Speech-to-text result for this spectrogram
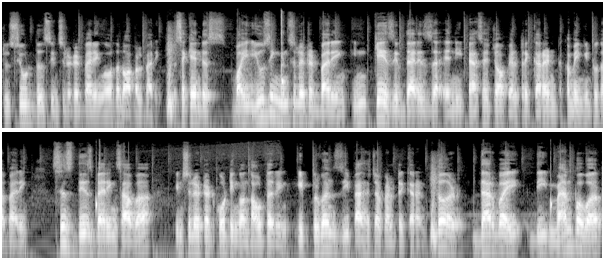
to suit this insulated bearing or the normal bearing. The second is by using insulated bearing in case if there is any passage of electric current coming into the bearing since these bearings have a insulated coating on the outer ring it prevents the passage of electric current. Third thereby the manpower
